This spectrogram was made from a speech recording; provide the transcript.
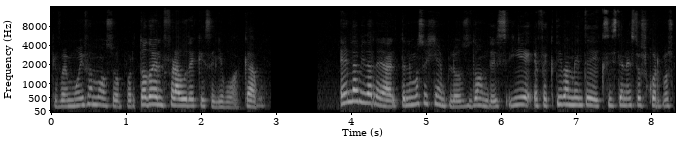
que fue muy famoso por todo el fraude que se llevó a cabo. En la vida real tenemos ejemplos donde sí efectivamente existen estos cuerpos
